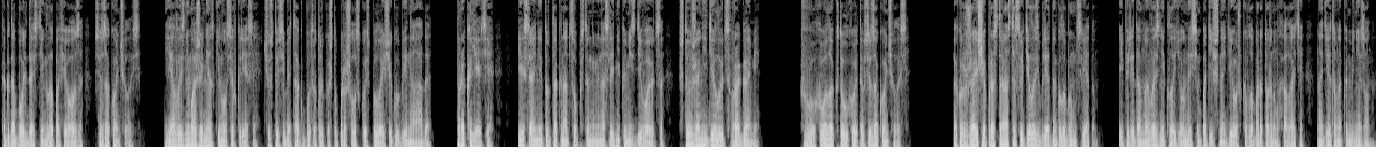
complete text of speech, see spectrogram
Когда боль достигла апофеоза, все закончилось. Я в изнеможении откинулся в кресле, чувствуя себя так, будто только что прошел сквозь пылающие глубины ада. Проклятие! Если они тут так над собственными наследниками издеваются, что же они делают с врагами? Фу, хвала Ктулху, это все закончилось. Окружающее пространство светилось бледно-голубым светом, и передо мной возникла юная симпатичная девушка в лабораторном халате, надетом на комбинезон.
